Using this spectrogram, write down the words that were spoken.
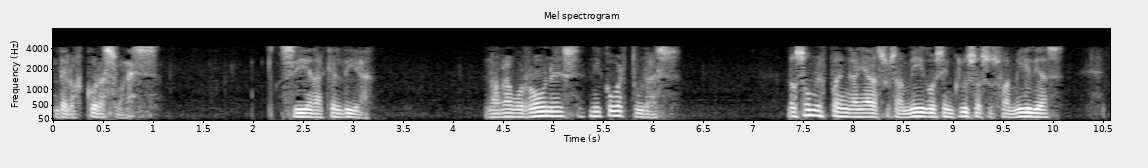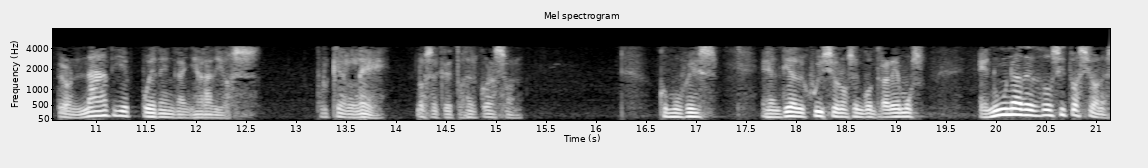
de los corazones. Sí, en aquel día no habrá borrones ni coberturas. Los hombres pueden engañar a sus amigos, incluso a sus familias, pero nadie puede engañar a Dios, porque Él lee los secretos del corazón. Como ves, en el día del juicio nos encontraremos en una de dos situaciones.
